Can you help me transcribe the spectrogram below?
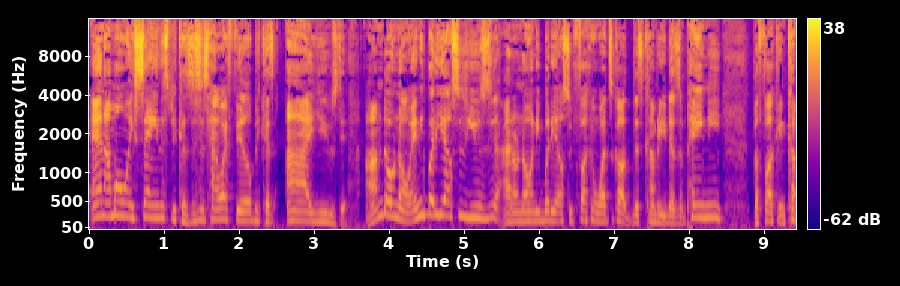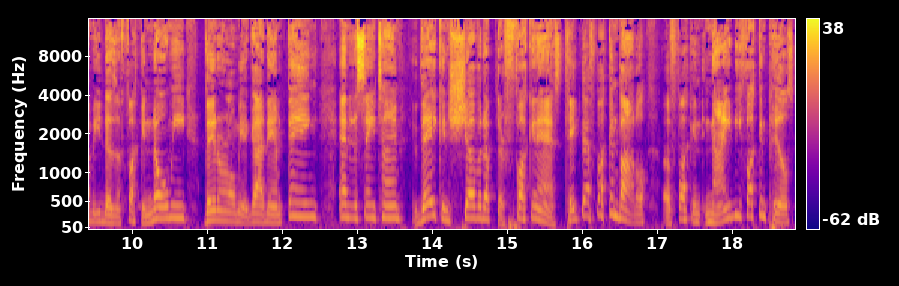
And I'm only saying this because this is how I feel because I used it. I don't know anybody else who uses it. I don't know anybody else who fucking what's called. This company doesn't pay me. The fucking company doesn't fucking know me. They don't owe me a goddamn thing. And at the same time, they can shove it up their fucking ass. Take that fucking bottle of fucking 90 fucking pills,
